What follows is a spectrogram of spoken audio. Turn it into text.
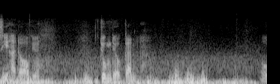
สี่หาดอกอยู่ จุ่มเดียวกัน โอ้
